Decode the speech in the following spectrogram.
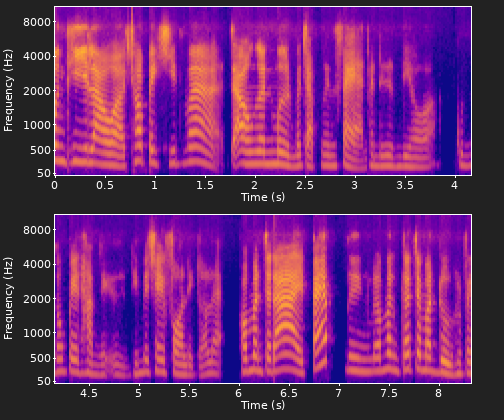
บางทีเราอะชอบไปคิดว่าจะเอาเงินหมื่นมาจับเงินแสนภายในเดือนเดียวอะคุณต้องไปทำอย่างอื่นที่ไม่ใช่ forex แล้วแหละ เพราะมันจะได้แป๊บหนึ่งแล้วมันก็จะมาดูดคุณไป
